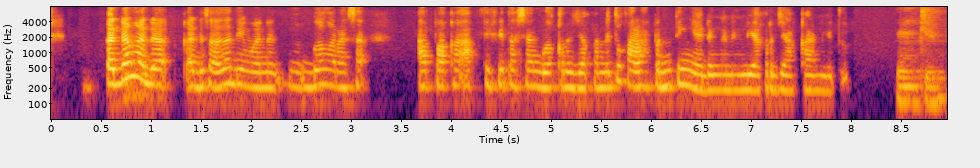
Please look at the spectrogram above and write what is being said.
Kadang ada ada saat di mana gue ngerasa apakah aktivitas yang gue kerjakan itu kalah penting ya dengan yang dia kerjakan gitu? Mungkin.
